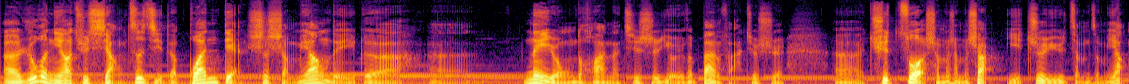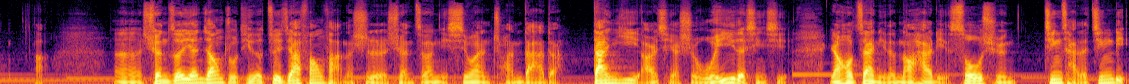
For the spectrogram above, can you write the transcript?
呃，如果你要去想自己的观点是什么样的一个内容的话呢，其实有一个办法就是，呃，去做什么什么事儿，以至于怎么怎么样啊。嗯，选择演讲主题的最佳方法呢，是选择你希望传达的单一而且是唯一的信息，然后在你的脑海里搜寻精彩的经历，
